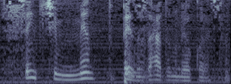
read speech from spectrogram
sentimento pesado no meu coração.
